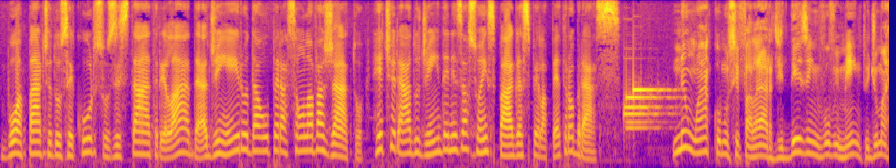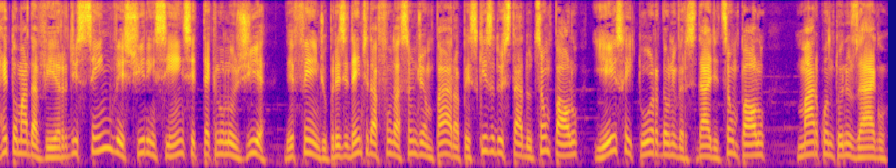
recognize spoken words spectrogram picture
Boa parte dos recursos está atrelada a dinheiro da Operação Lava Jato, retirado de indenizações pagas pela Petrobras. Não há como se falar de desenvolvimento de uma retomada verde sem investir em ciência e tecnologia defende o presidente da Fundação de Amparo à Pesquisa do Estado de São Paulo e ex-reitor da Universidade de São Paulo, Marco Antônio Zago.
